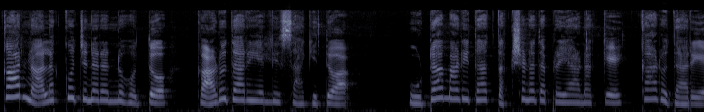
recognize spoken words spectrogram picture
ಕಾರ್ ನಾಲ್ಕು ಜನರನ್ನು ಹೊತ್ತು ಕಾಡು ದಾರಿಯಲ್ಲಿ ಸಾಗಿತು. ಊಟ ಮಾಡಿದ ತಕ್ಷಣದ ಪ್ರಯಾಣಕ್ಕೆ ಕಾಡು ದಾರಿ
